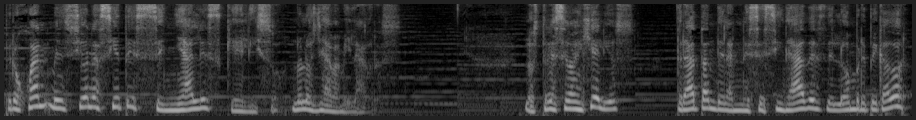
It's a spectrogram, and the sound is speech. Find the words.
Pero Juan menciona siete señales que él hizo, no los llama milagros. Los tres evangelios tratan de las necesidades del hombre pecador,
